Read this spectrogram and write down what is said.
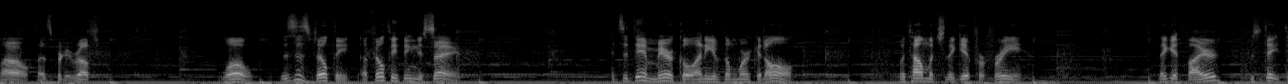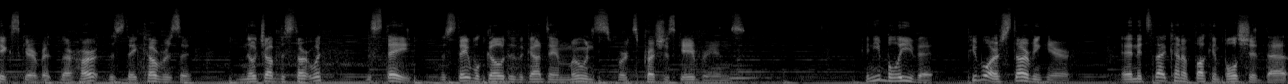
Wow, that's pretty rough. Whoa, this is filthy. A filthy thing to say. It's a damn miracle any of them work at all. With how much they get for free. They get fired? The state takes care of it. Their heart, the state covers it. No job to start with? The state. The state will go to the goddamn moons for its precious Gabrians. Can you believe it? People are starving here. And it's that kind of fucking bullshit that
